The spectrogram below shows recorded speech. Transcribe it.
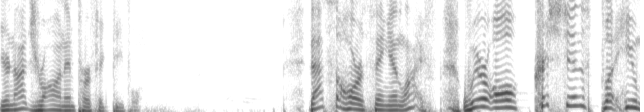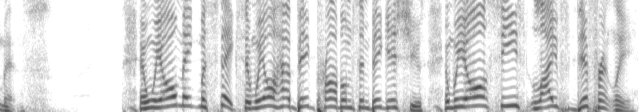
You're not drawing imperfect people. That's the hard thing in life. We're all Christians, but humans. And we all make mistakes, and we all have big problems and big issues, and we all see life differently.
